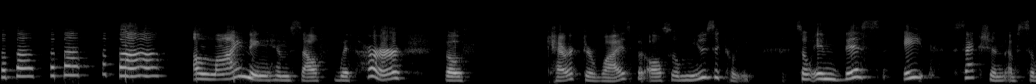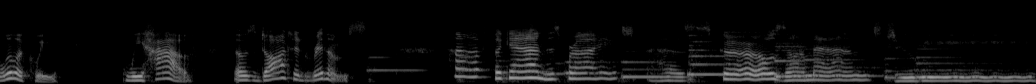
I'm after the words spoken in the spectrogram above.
ba, aligning himself with her, both character wise, but also musically. So, in this eighth section of soliloquy, we have those dotted rhythms. Half again as bright as girls are meant to be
